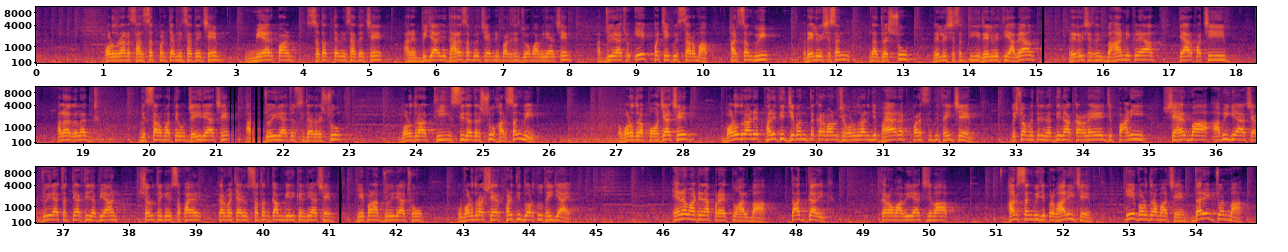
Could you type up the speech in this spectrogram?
વડોદરાના સાંસદ પણ તેમની સાથે છે. મેયર પણ સતત તેમની સાથે છે. અને બીજા જે ધારાસભ્યો છે એમની પાસે જોવામાં આવી રહ્યા છે. આપ જોઈ રહ્યા છો, એક પછી એક વિસ્તારોમાં હરસંઘવી રેલવે સ્ટેશનના દ્રશ્યો, રેલવે સ્ટેશનથી રેલવેથી આવ્યા, રેલવે સ્ટેશનથી બહાર નીકળ્યા, ત્યાર પછી અલગ અલગ વિસ્તારોમાં તેઓ જઈ રહ્યા છે. આપ જોઈ રહ્યા છો સીધા દ્રશ્યો. વડોદરાથી સીધા દ્રશ્યો હરસંઘવી વડોદરા પહોંચ્યા છે. વડોદરાને ફરીથી જીવંત કરવાનું છે. વડોદરાની જે ભયાનક પરિસ્થિતિ થઈ છે, વિશ્વામિત્રી નદીના કારણે જે પાણી શહેરમાં આવી ગયા છે. આપ જોઈ રહ્યા છો અત્યારથી જ અભિયાન શરૂ થઈ ગયું. સફાઈ કર્મચારીઓ સતત કામગીરી કરી રહ્યા છે. એ પણ આપ જોઈ રહ્યા છો. વડોદરા શહેર ફરીથી દોડતું થઈ જાય. એના માટેના પ્રયત્નો હાલમાં તાત્કાલિક કરવામાં આવી રહ્યા છે. જેમાં હરસંઘવી જે પ્રભારી છે એ વડોદરામાં છે. દરેક ઝોનમાં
